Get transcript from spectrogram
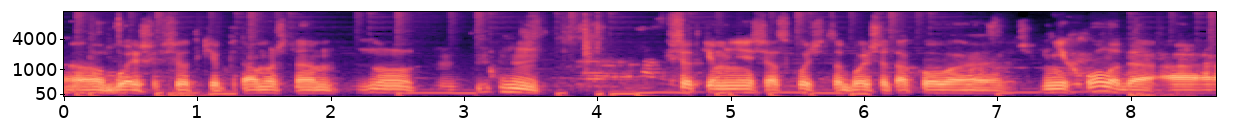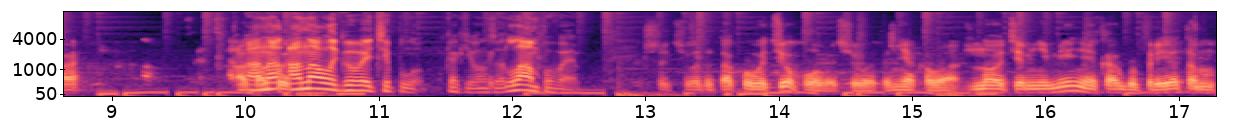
больше все-таки, потому что, ну, все-таки мне сейчас хочется больше такого не холода, а... а Ана- аналоговое тепло, как его называют, ламповое. Чего-то такого теплого, чего-то некого. Но, тем не менее, как бы при этом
